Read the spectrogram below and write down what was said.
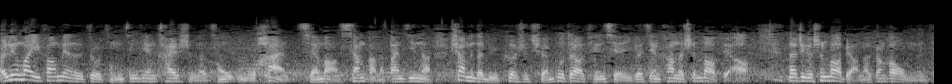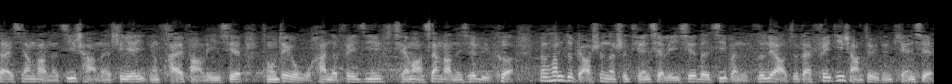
而另外一方面呢，就是从今天开始呢，从武汉前往香港的班机呢，上面的旅客是全部都要填写一个健康的申报表。那这个申报表呢，刚刚我们在香港的机场呢，是也已经采访了一些从这个武汉的飞机前往香港的一些旅客。那他们就表示呢，是填写了一些的基本的资料，就在飞机上就已经填写，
